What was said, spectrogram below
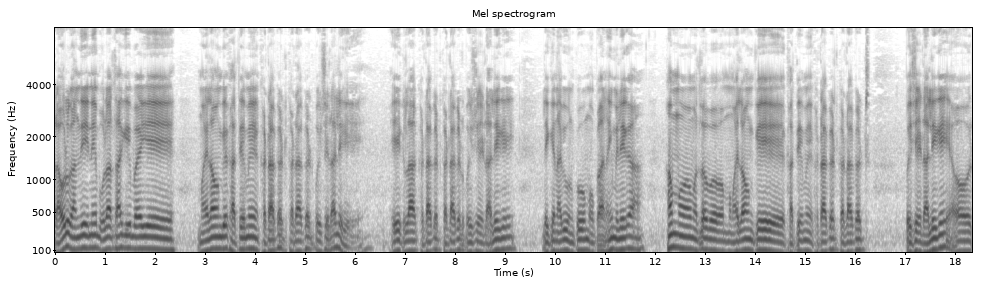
राहुल गांधी ने बोला था कि भाई ये महिलाओं के खाते में खटाखट खटाखट पैसे डाले गए। एक लाख खटाखट खटाखट पैसे डाले गए। लेकिन अभी उनको मौका नहीं मिलेगा। हम मतलब महिलाओं के खाते में खटाखट खटाखट पैसे डाले गए और,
